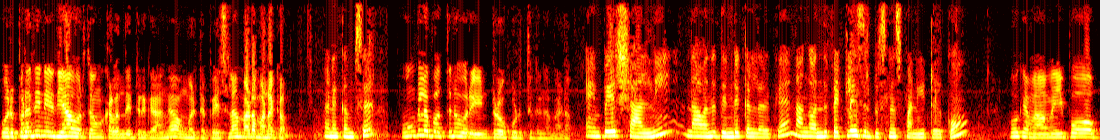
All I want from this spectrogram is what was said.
ஒரு பிரதிநிதியா ஒருத்தவங்க கலந்துட்டு இருக்காங்க அவங்கள்ட்ட பேசலாம். மேடம் வணக்கம். வணக்கம் சார் உங்களை பத்தின ஒரு இன்ட்ரோ கொடுத்துருங்க மேடம். என் பேர் ஷாலினி. நான் வந்து திண்டுக்கல்ல இருக்கேன். நாங்க வந்து ஃபெர்டிலைசர் பிசினஸ் பண்ணிட்டு இருக்கோம் ஓகே மேம் இப்போ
